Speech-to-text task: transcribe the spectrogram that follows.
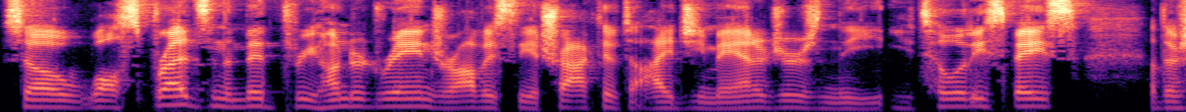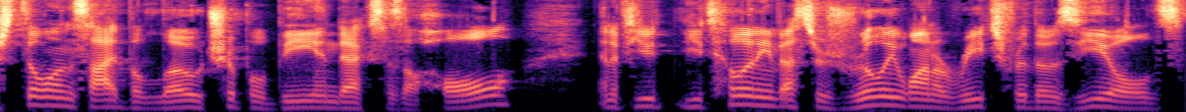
So while spreads in the mid 300 range are obviously attractive to IG managers in the utility space, they're still inside the low triple B index as a whole. And if you, utility investors really want to reach for those yields,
